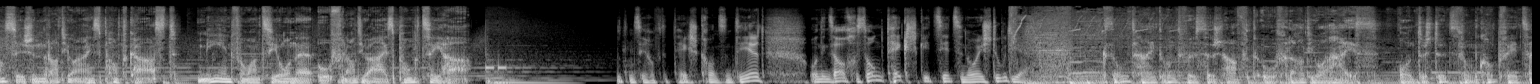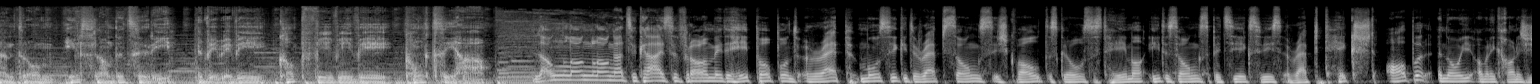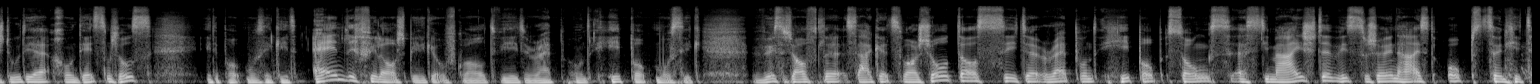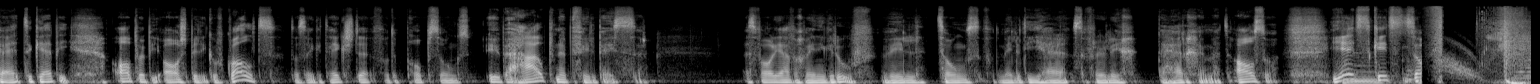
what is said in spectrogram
Das ist ein Radio 1 Podcast. Mehr Informationen auf radio1.ch. Und sich auf den Text konzentriert. Und in Sachen Songtext gibt es jetzt eine neue Studie. Gesundheit und Wissenschaft auf Radio 1. Unterstützt vom Kopfwehzentrum Irlande Zürich. www.kopfwww.ch Lang, lang, lang hat es ja geheißen, vor allem in der Hip-Hop- und Rap-Musik, in den Rap-Songs ist Gewalt ein grosses Thema in den Songs bzw. Rap-Text. Aber eine neue amerikanische Studie kommt jetzt zum Schluss. In der Popmusik gibt es ähnlich viele Anspielungen auf Gewalt wie in der Rap- und Hip-Hop-Musik. Wissenschaftler sagen zwar schon, dass in den Rap- und Hip-Hop-Songs es die meisten, wie es so schön heisst, Obszönitäten gäbe, aber bei Anspielung auf Gewalt, da sagen Texte von den Pop-Songs überhaupt nicht viel besser. Es fällt einfach weniger auf, weil die Songs von der Melodie her so fröhlich daherkommen. Also, jetzt gibt es so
